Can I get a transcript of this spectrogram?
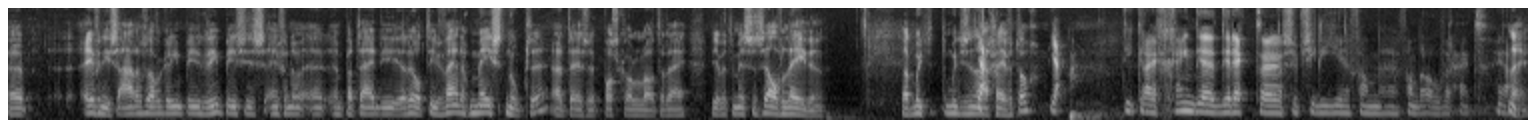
Uh, even iets aardigs over Greenpeace. Greenpeace is een, van de, een partij die relatief weinig meesnoept uit deze postcode loterij. Die hebben tenminste zelf leden. Dat moet je, dat moet je ze ja. nageven, toch? Ja, die krijgen geen direct uh, subsidie van, uh, van de overheid. Ja. Nee,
